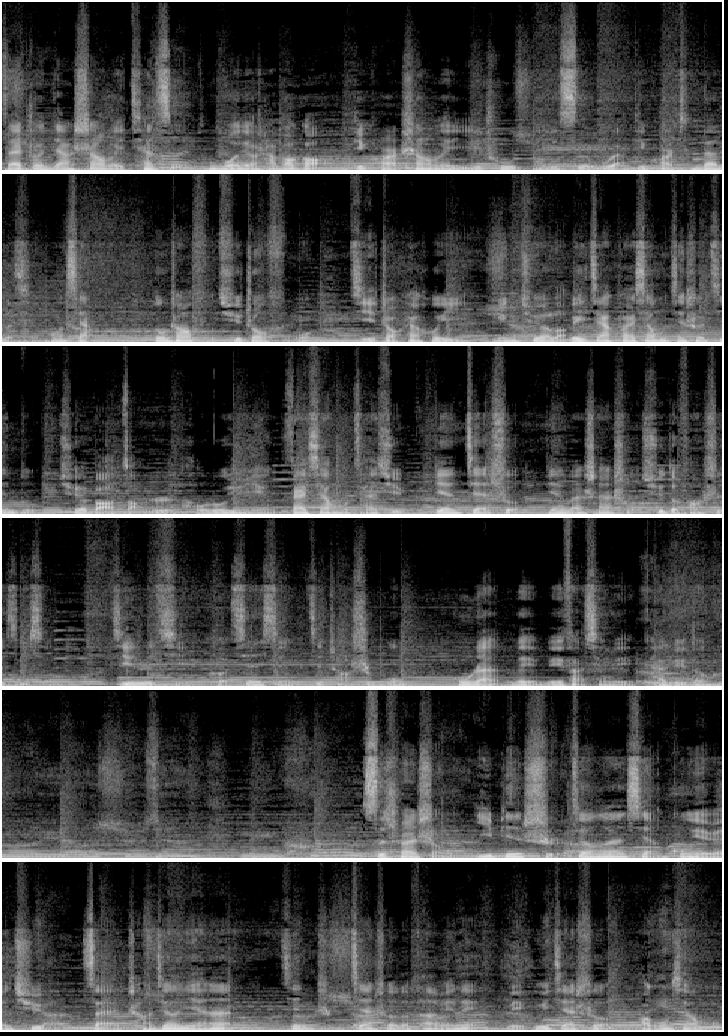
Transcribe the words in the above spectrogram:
在专家尚未签字通过调查报告、地块尚未移出疑似污染地块清单的情况下，东昌府区政府即召开会议，明确了为加快项目建设进度，确保早日投入运营，该项目采取边建设边完善手续的方式进行，即日起可先行进场施工，公然为违法行为开绿灯。四川省宜宾市江安县工业园区在长江沿岸。禁止建设的范围内违规建设化工项目，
